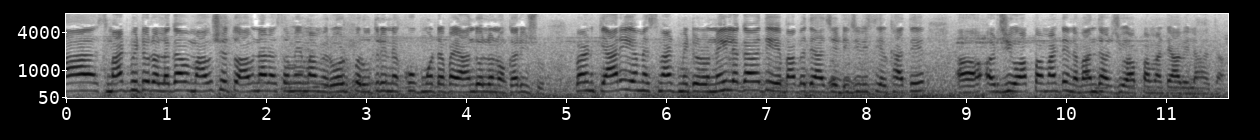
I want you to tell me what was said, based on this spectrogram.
આ સ્માર્ટ મીટરો લગાવવામાં આવશે તો આવનારા સમયમાં અમે રોડ પર ઉતરીને ખૂબ મોટા પાયે આંદોલનો કરીશું. પણ ક્યારેય અમે સ્માર્ટ મીટરો નહીં લગાવવા દઈએ એ બાબતે આજે ડીજીવીસીએલ ખાતે અરજીઓ આપવા માટે અને વાંધા અરજીઓ આપવા માટે આવેલા હતા.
